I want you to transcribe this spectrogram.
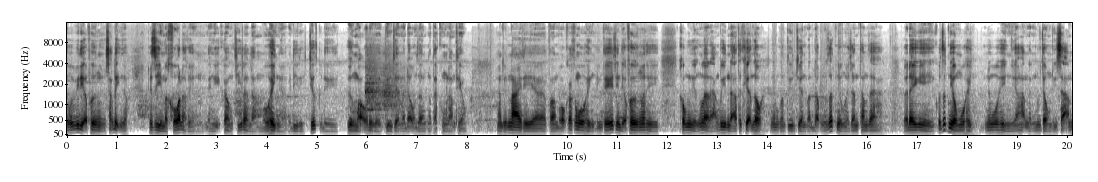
đối với địa phương xác định rồi cái gì mà khó là phải đề nghị các đồng chí là làm mô hình phải đi trước để gương mẫu để tuyên truyền vận động dân người ta cùng làm theo. Đến nay thì à, toàn bộ các mô hình kinh tế trên địa phương thì không những là đảng viên đã thực hiện rồi nhưng còn tuyên truyền vận động rất nhiều người dân tham gia. Ở đây thì có rất nhiều mô hình như mô hình như hạn là nuôi trồng thủy sản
